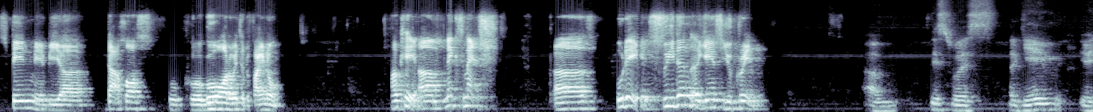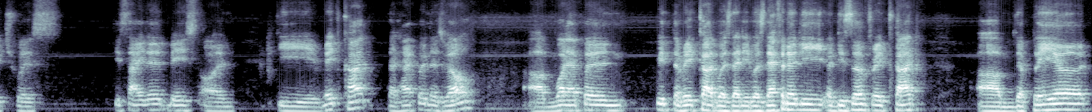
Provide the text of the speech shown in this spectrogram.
Spain may be a dark horse who, who will go all the way to the final. Okay, um, next match. Uh, Uday, Sweden against Ukraine. Um, this was a game which was decided based on the red card that happened as well. Um, what happened with the red card was that it was definitely a deserved red card. Um, the player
